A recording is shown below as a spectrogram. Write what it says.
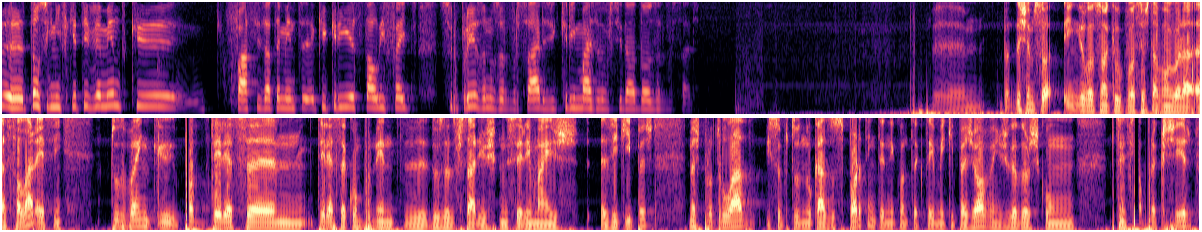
uh, tão significativamente que faça exatamente que crie esse tal efeito surpresa nos adversários e crie mais adversidade aos adversários. Uh, Deixa-me só, em relação àquilo que vocês estavam agora a falar, é assim, tudo bem que pode ter essa, ter essa componente de, dos adversários conhecerem mais as equipas, mas por outro lado, e sobretudo no caso do Sporting, tendo em conta que tem uma equipa jovem, jogadores com potencial para crescer,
